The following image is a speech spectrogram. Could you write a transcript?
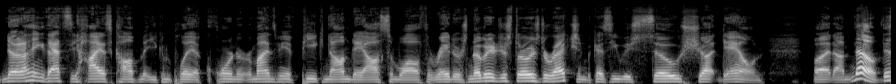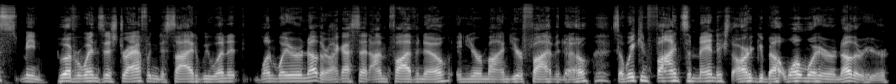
No, I think that's the highest compliment you can play a corner. It reminds me of peak Nnamdi Asomugha with the Raiders. Nobody just throws direction because he was so shut down. But um, no, this I mean whoever wins this draft, we can decide we win it one way or another. Like I said, I'm five and zero. Oh. In your mind, you're five and zero, oh. so we can find semantics to argue about one way or another here.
